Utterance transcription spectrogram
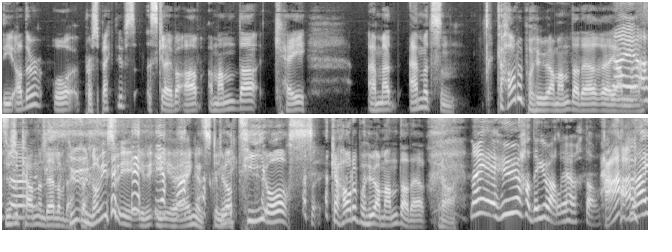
The Other og Perspectives, skrevet av Amanda K. Amad Amundsen. Hva har du på hun Amanda der, eh, Janne? Nei, altså- Du som kan en del om Du underviser jo i, i, i engelsk. Du har ti års Hva har du på hun Amanda der? ja. Nei, hun hadde jeg jo aldri hørt om. Hæ? Nei.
